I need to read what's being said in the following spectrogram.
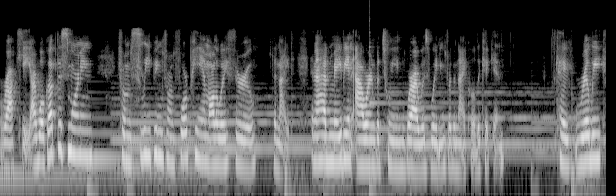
rocky. I woke up this morning from sleeping from 4 p.m. all the way through the night. And I had maybe an hour in between where I was waiting for the NyQuil to kick in. Okay, really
